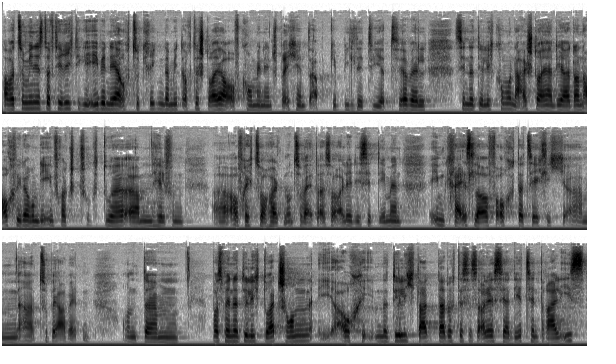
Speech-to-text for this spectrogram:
aber zumindest auf die richtige Ebene auch zu kriegen, damit auch das Steueraufkommen entsprechend abgebildet wird. Ja, weil es sind natürlich Kommunalsteuern, die ja dann auch wiederum die Infrastruktur ähm, helfen äh, aufrechtzuerhalten und so weiter. Also alle diese Themen im Kreislauf auch tatsächlich ähm, äh, zu bearbeiten. Und ähm, was wir natürlich dort schon auch, natürlich da, dadurch, dass es alles sehr dezentral ist,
